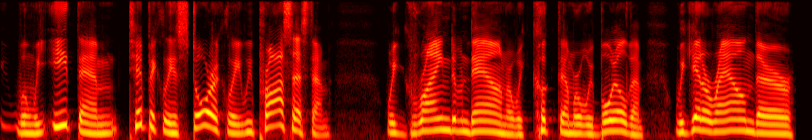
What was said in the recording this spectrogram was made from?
when we eat them, typically historically, we process them. We grind them down or we cook them or we boil them. We get around their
